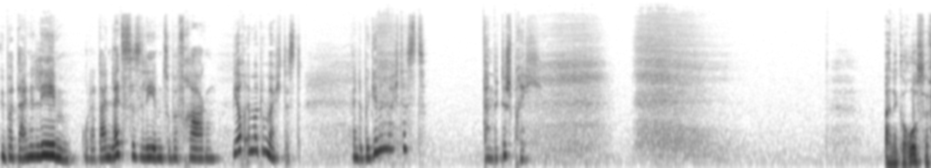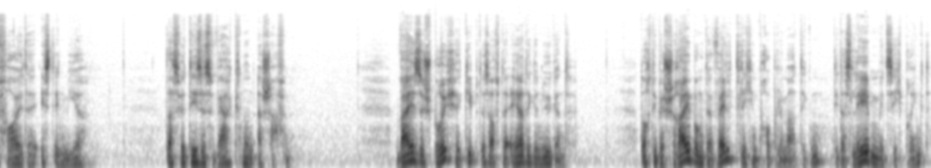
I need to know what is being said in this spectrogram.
über deine Leben oder dein letztes Leben zu befragen, wie auch immer du möchtest. Wenn du beginnen möchtest, dann bitte sprich. Eine große Freude ist in mir, dass wir dieses Werk nun erschaffen. Weise Sprüche gibt es auf der Erde genügend. Doch die Beschreibung der weltlichen Problematiken, die das Leben mit sich bringt,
